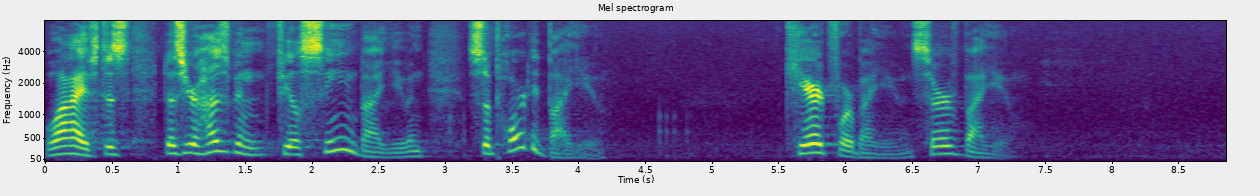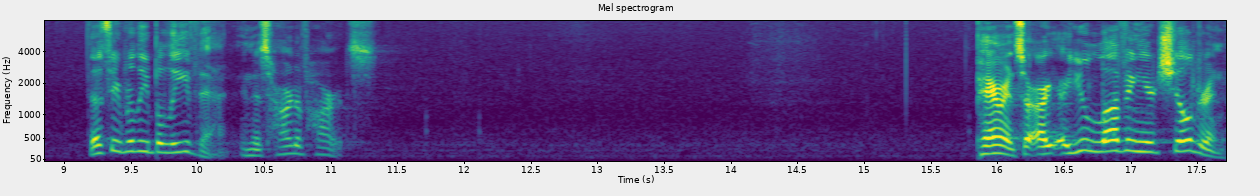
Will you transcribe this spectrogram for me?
Wives, does, does your husband feel seen by you and supported by you? Cared for by you and served by you? Does he really believe that in his heart of hearts? Parents, are, are you loving your children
